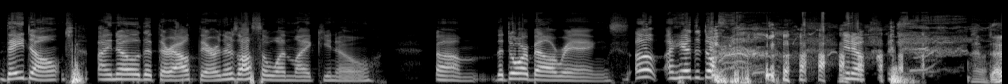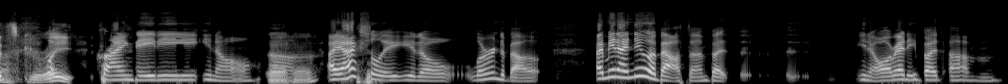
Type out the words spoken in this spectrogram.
they don't. I know that they're out there, and there's also one like you know, um, the doorbell rings. Oh, I hear the door. you know, That's great. crying baby. You know, um, Uh-huh. I actually you know learned about. I mean, I knew about them, but uh, you know already. But um,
